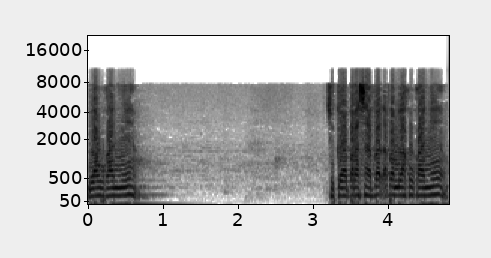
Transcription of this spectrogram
melakukannya? Juga para sahabat apa melakukannya?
